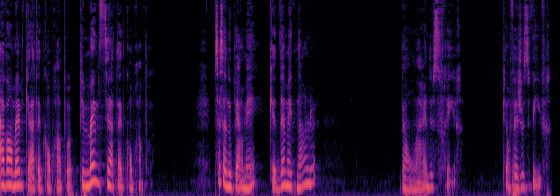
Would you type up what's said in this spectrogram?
avant même que la tête comprend pas, puis même si la tête comprend pas. ça, ça nous permet que dès maintenant, là, ben on arrête de souffrir, puis on fait juste vivre.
